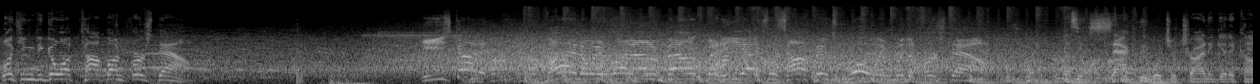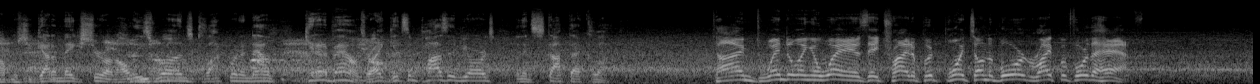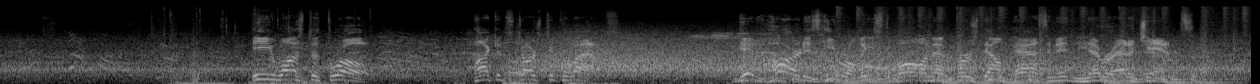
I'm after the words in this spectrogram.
Looking to go up top on first down. He's got it. Finally run out of bounds, but he has this offense rolling with a first down. That's exactly what you're trying to get accomplished. You got to make sure on all these runs, clock running down, get out of bounds, right? Get some positive yards, and then stop that clock. Time dwindling away as they try to put points on the board right before the half. He wants to throw. Pocket starts to collapse. Hit hard as he released the ball on that first down pass, and it never had a chance.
